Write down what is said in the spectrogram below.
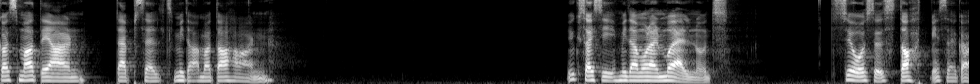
kas ma tean täpselt, mida ma tahan. Üks asi, mida ma olen mõelnud seoses tahtmisega.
